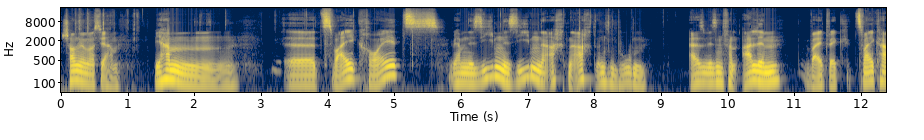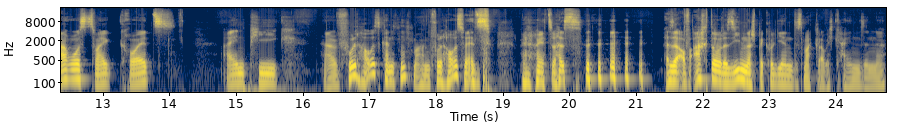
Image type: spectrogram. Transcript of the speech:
Schauen wir mal, was wir haben. Wir haben äh, zwei Kreuz. Wir haben eine 7, eine 7, eine 8, eine 8 und einen Buben. Also wir sind von allem weit weg. Zwei Karos, zwei Kreuz, ein Pik. Ja, Full House kann ich nicht machen. Full House wäre jetzt, wär jetzt was. also auf 8er oder 7er spekulieren, das macht, glaube ich, keinen Sinn. Ne?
